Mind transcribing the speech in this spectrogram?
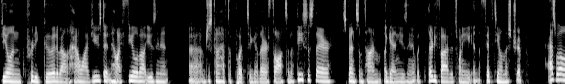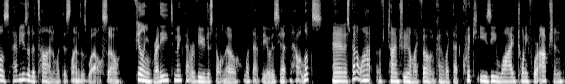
feeling pretty good about how I've used it and how I feel about using it. Um, just kind of have to put together thoughts and a thesis there. Spent some time again using it with the 35, the 28, and the 50 on this trip, as well as I've used it a ton with this lens as well. So feeling ready to make that review, just don't know what that video is yet and how it looks. And I spent a lot of time shooting on my phone, kind of like that quick, easy, wide 24 option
